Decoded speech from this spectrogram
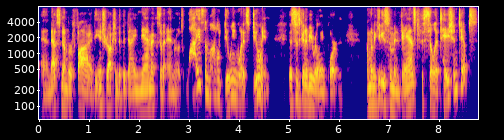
And that's number five, the introduction to the dynamics of En-ROADS. Why is the model doing what it's doing? This is gonna be really important. I'm gonna give you some advanced facilitation tips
